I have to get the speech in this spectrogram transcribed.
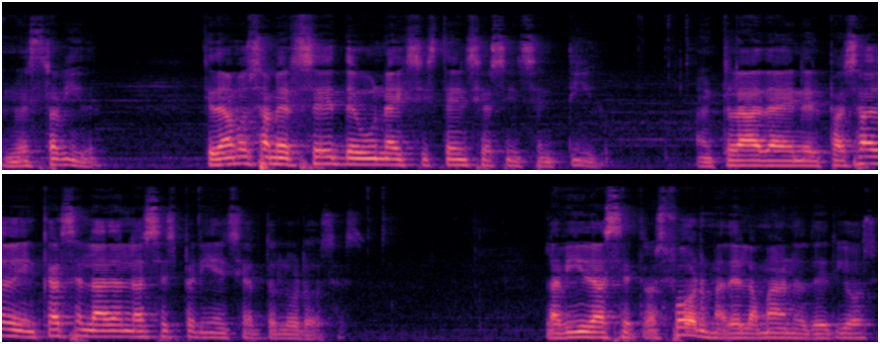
en nuestra vida, Quedamos a merced de una existencia sin sentido, anclada en el pasado y encarcelada en las experiencias dolorosas. La vida se transforma de la mano de Dios,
